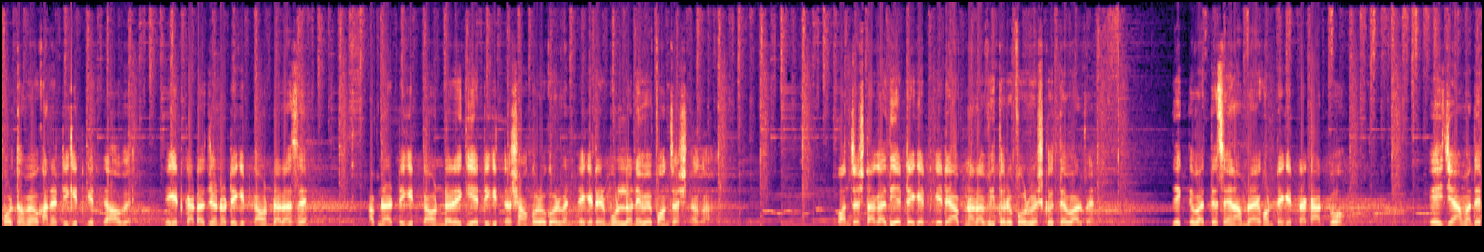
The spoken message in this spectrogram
প্রথমে ওখানে টিকিট কেটতে হবে। টিকিট কাটার জন্য টিকিট কাউন্টার আছে। আপনারা টিকিট কাউন্টারে গিয়ে টিকিটটা সংগ্রহ করবেন। টিকিটের মূল্য নেবে পঞ্চাশ টাকা। পঞ্চাশ টাকা দিয়ে টিকিট কেটে আপনারা ভিতরে প্রবেশ করতে পারবেন। দেখতে পাচ্তেছেন আমরা এখন টিকিটটা কাটবো। এই যে আমাদের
